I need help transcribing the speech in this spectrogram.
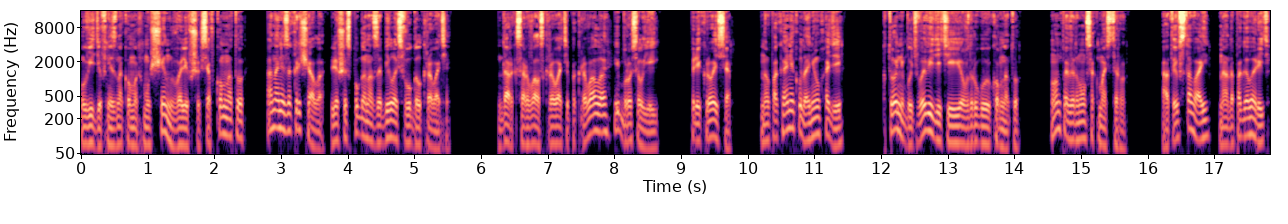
Увидев незнакомых мужчин, ввалившихся в комнату, она не закричала, лишь испуганно забилась в угол кровати. Дарк сорвал с кровати покрывало и бросил ей. «Прикройся, но пока никуда не уходи, кто-нибудь выведите ее в другую комнату». Он повернулся к мастеру. «А ты вставай, надо поговорить».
